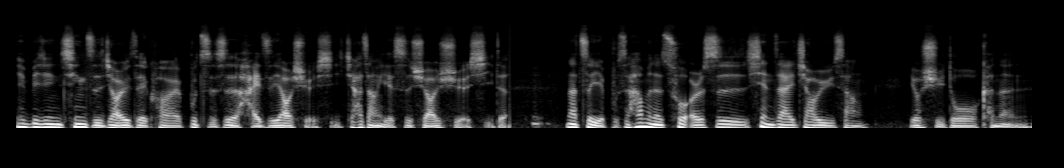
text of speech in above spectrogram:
因为毕竟亲子教育这一块不只是孩子要学习，家长也是需要学习的。嗯那这也不是他们的错，而是现在教育上有许多可能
